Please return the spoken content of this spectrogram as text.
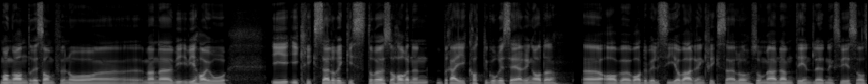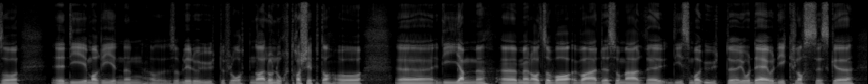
mange andre i samfunnet òg. men vi, vi har jo i, i krigsseilerregisteret så har en en brei kategorisering av det. Uh, av hva det vil si å være en krigsseiler, som jeg nevnte innledningsvis. altså eh, de i marinen, så blir det jo uteflåten, da, eller Nortraship, da, og eh, de hjemme. Eh, men altså, hva, hva er det som er eh, de som var ute? Jo, det er jo de klassiske eh,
